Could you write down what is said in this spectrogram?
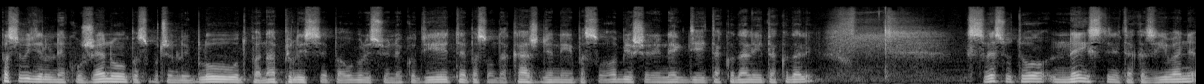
pa su vidjeli neku ženu, pa su počinili blud, pa napili se, pa ubili su i neko dijete, pa su onda kažnjeni, pa su obješeni negdje i tako dalje i tako dalje. Sve su to neistinite kazivanja,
